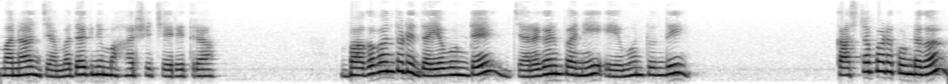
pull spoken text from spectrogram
మన జమదగ్ని మహర్షి చరిత్ర. భగవంతుడి దయ ఉంటే జరగని పని ఏముంటుంది? కష్టపడకుండగా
